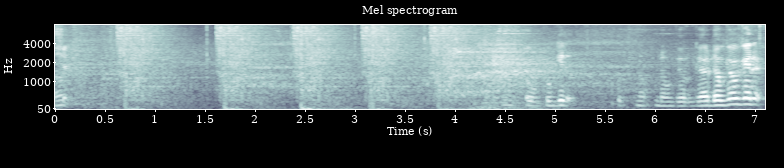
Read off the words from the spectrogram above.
oh. Shit. Oh, go get it. No, don't go, go, don't go get it.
